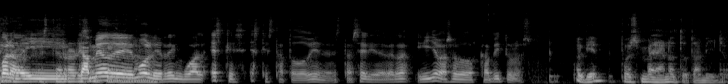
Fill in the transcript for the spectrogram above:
bueno, y cameo de Molly Ringwald. Es que, es que está todo bien en esta serie, de verdad. Y lleva solo dos capítulos. Muy bien, pues me la anoto también yo.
